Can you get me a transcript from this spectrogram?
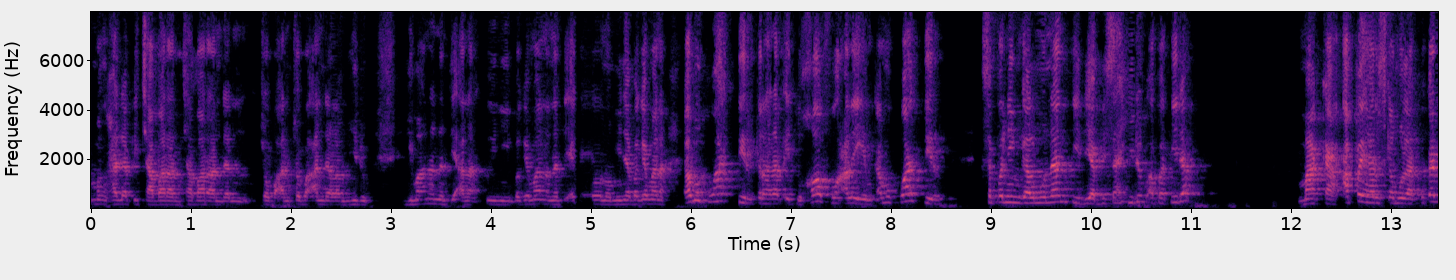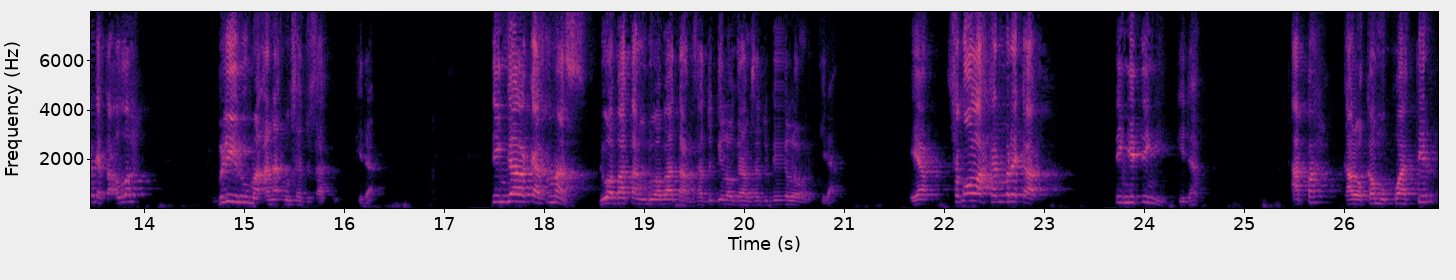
menghadapi cabaran-cabaran dan cobaan-cobaan dalam hidup? Gimana nanti anakku ini? Bagaimana nanti ekonominya? Bagaimana? Kamu khawatir terhadap itu. Khafu alaihim. Kamu khawatir sepeninggalmu nanti dia bisa hidup apa tidak? Maka apa yang harus kamu lakukan? Kata Allah, beli rumah anakmu satu-satu. Tidak. Tinggalkan emas, dua batang, dua batang, satu kilogram, satu kilogram. Tidak. Ya, sekolahkan mereka tinggi-tinggi. Tidak apa? Kalau kamu khawatir,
